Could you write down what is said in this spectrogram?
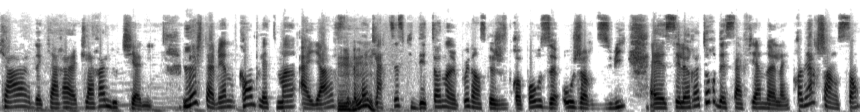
Cœur de Clara Luciani. Là, je t'amène complètement ailleurs. C'est mhm. peut-être l'artiste qui détonne un peu dans ce que je vous propose aujourd'hui. Euh, c'est le retour de Safia Nolin. Première chanson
